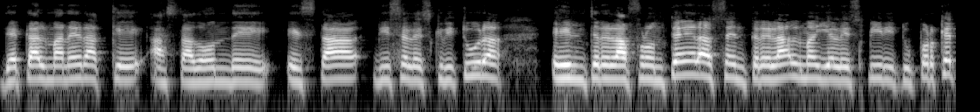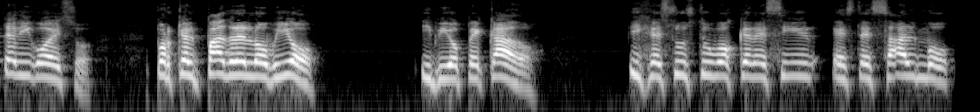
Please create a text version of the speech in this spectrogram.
de tal manera que hasta donde está, dice la escritura, entre las fronteras, entre el alma y el espíritu. ¿Por qué te digo eso? Porque el Padre lo vio, y vio pecado. Y Jesús tuvo que decir este salmo,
